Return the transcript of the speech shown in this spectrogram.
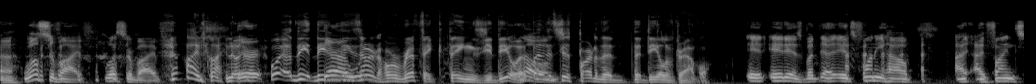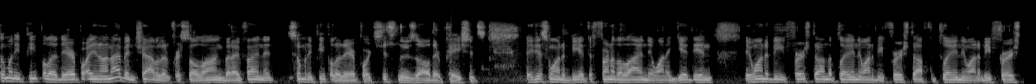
uh, we'll survive. We'll survive. I know. I know. well, the, the, these aren't horrific things you deal with, no, but it's just part of the the deal of travel. It, it is, but uh, it's funny how I, I, find so many people at the airport, you know, and I've been traveling for so long, but I find that so many people at airports just lose all their patience. They just want to be at the front of the line. They want to get in. They want to be first on the plane. They want to be first off the plane. They want to be first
